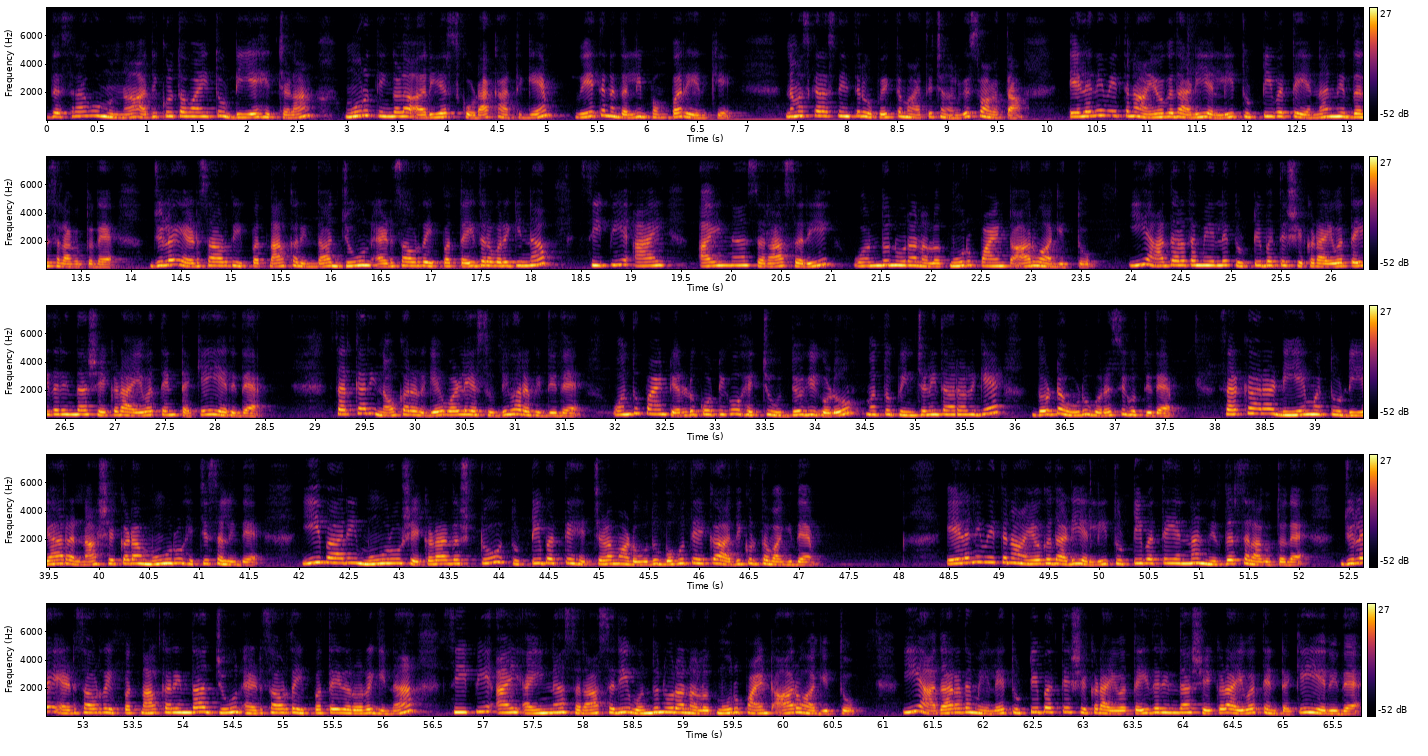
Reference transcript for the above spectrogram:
ದಸರಾಗೂ ಮುನ್ನ ಅಧಿಕೃತವಾಯಿತು ಡಿಎ ಹೆಚ್ಚಳ. ಮೂರು ತಿಂಗಳ ಅರಿಯರ್ಸ್ ಕೂಡ ಖಾತೆಗೆ ವೇತನದಲ್ಲಿ ಬಂಪರ್ ಏರಿಕೆ. ನಮಸ್ಕಾರ ಸ್ನೇಹಿತರು, ಉಪಯುಕ್ತ ಮಾಹಿತಿ ಚಾನಲ್ಗೆ ಸ್ವಾಗತ. ಏಳನೇ ವೇತನ ಆಯೋಗದ ಅಡಿಯಲ್ಲಿ ತುಟ್ಟಿ ಭತ್ತೆಯನ್ನು ನಿರ್ಧರಿಸಲಾಗುತ್ತದೆ. ಜುಲೈ ಎರಡು ಸಾವಿರದ ಇಪ್ಪತ್ನಾಲ್ಕರಿಂದ ಜೂನ್ ಎರಡು ಸಾವಿರದ ಇಪ್ಪತ್ತೈದರವರೆಗಿನ ಸಿ ಪಿ ಐ ಐನ ಸರಾಸರಿ ಒಂದು ನೂರ ನಲವತ್ತ್ಮೂರು ಪಾಯಿಂಟ್ ಆರು ಆಗಿತ್ತು. ಈ ಆಧಾರದ ಮೇಲೆ ತುಟ್ಟಿ ಭತ್ತೆ ಶೇಕಡ ಐವತ್ತೈದರಿಂದ ಶೇಕಡ ಐವತ್ತೆಂಟಕ್ಕೆ ಏರಿದೆ. ಸರ್ಕಾರಿ ನೌಕರರಿಗೆ ಒಳ್ಳೆಯ ಸುದ್ದಿ ಹೊರಬಿದ್ದಿದೆ. ಒಂದು ಪಾಯಿಂಟ್ ಎರಡು ಕೋಟಿಗೂ ಹೆಚ್ಚು ಉದ್ಯೋಗಿಗಳು ಮತ್ತು ಪಿಂಚಣಿದಾರರಿಗೆ ದೊಡ್ಡ ಉಡುಗೊರೆ ಸಿಗುತ್ತಿದೆ. ಸರ್ಕಾರ ಡಿಎ ಮತ್ತು ಡಿಆರ್ ಅನ್ನು ಶೇಕಡ ಮೂರು ಹೆಚ್ಚಿಸಲಿದೆ. ಈ ಬಾರಿ ಮೂರು ಶೇಕಡಾದಷ್ಟು ತುಟ್ಟಿ ಭತ್ಯೆ ಹೆಚ್ಚಳ ಮಾಡುವುದು ಬಹುತೇಕ ಅಧಿಕೃತವಾಗಿದೆ. ಏಳನೇ ವೇತನ ಆಯೋಗದ ಅಡಿಯಲ್ಲಿ ತುಟ್ಟಿ ಭತ್ಯೆಯನ್ನು ನಿರ್ಧರಿಸಲಾಗುತ್ತದೆ. ಜುಲೈ ಎರಡು ಸಾವಿರದ ಇಪ್ಪತ್ನಾಲ್ಕರಿಂದ ಜೂನ್ ಎರಡು ಸಾವಿರದ ಇಪ್ಪತ್ತೈದರವರೆಗಿನ ಸಿ ಪಿ ಐ ಐನ ಸರಾಸರಿ ಒಂದು ನೂರ ನಲವತ್ತ್ಮೂರು ಪಾಯಿಂಟ್ ಆರು ಆಗಿತ್ತು. ಈ ಆಧಾರದ ಮೇಲೆ ತುಟ್ಟಿ ಭತ್ಯೆ ಶೇಕಡ ಐವತ್ತೈದರಿಂದ ಶೇಕಡ ಐವತ್ತೆಂಟಕ್ಕೆ ಏರಿದೆ.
